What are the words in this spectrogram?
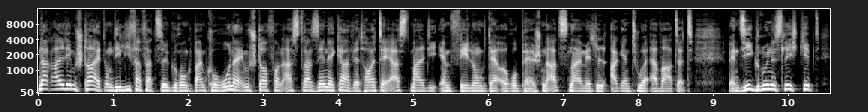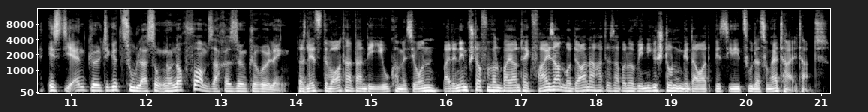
Nach all dem Streit um die Lieferverzögerung beim Corona-Impfstoff von AstraZeneca wird heute erstmal die Empfehlung der Europäischen Arzneimittelagentur erwartet. Wenn sie grünes Licht gibt, ist die endgültige Zulassung nur noch Formsache, Sönke Röhling. Das letzte Wort hat dann die EU-Kommission. Bei den Impfstoffen von BioNTech, Pfizer und Moderna hat es aber nur wenige Stunden gedauert, bis sie die Zulassung erteilt hat.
